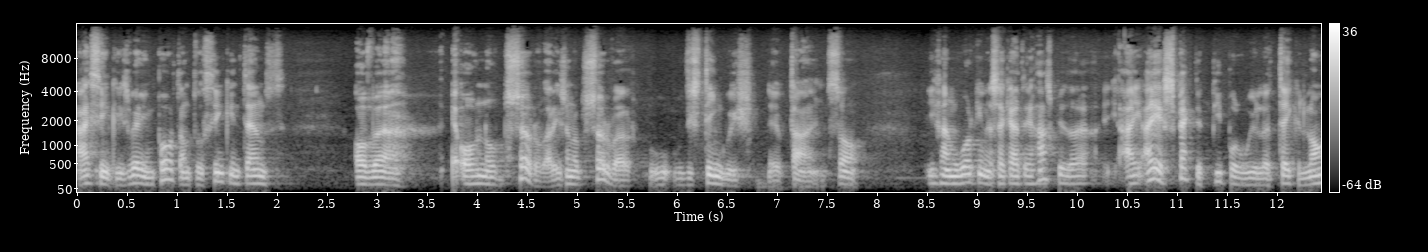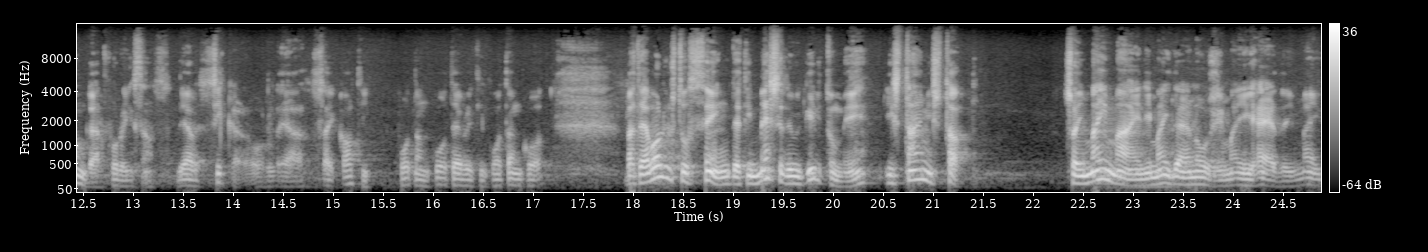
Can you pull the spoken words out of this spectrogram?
I think it's very important to think in terms of, a, of an observer. It's an observer who, distinguishes the time. So if I'm working in a psychiatric hospital, I, I expect that people will uh, take longer, for instance. They are sicker or they are psychotic, quote unquote, everything, quote unquote. But I've always to think that the message they will give to me is time is stopped. So in my mind, in my diagnosis, in my head, in my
